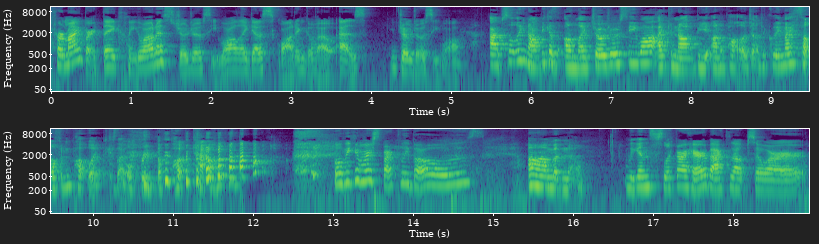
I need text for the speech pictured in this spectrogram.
For my birthday, can we go out as JoJo Siwa? Like get a squad and go out as JoJo Siwa. Absolutely not, because unlike JoJo Siwa, I cannot be unapologetically myself in public because I will freak the fuck out. But we can wear sparkly bows. um, no. We can slick our hair back up so our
